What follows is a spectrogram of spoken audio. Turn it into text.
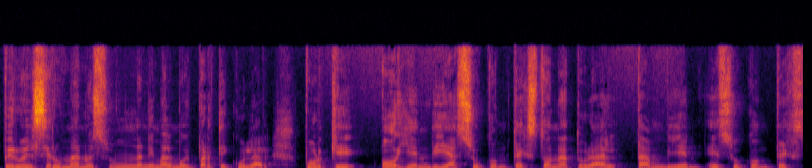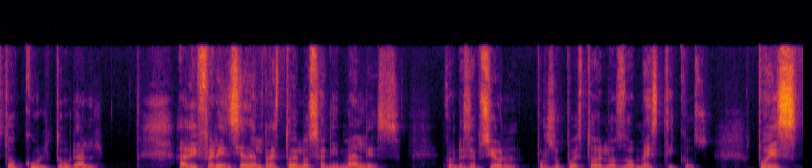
Pero el ser humano es un animal muy particular porque hoy en día su contexto natural también es su contexto cultural. A diferencia del resto de los animales, con excepción, por supuesto, de los domésticos, pues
